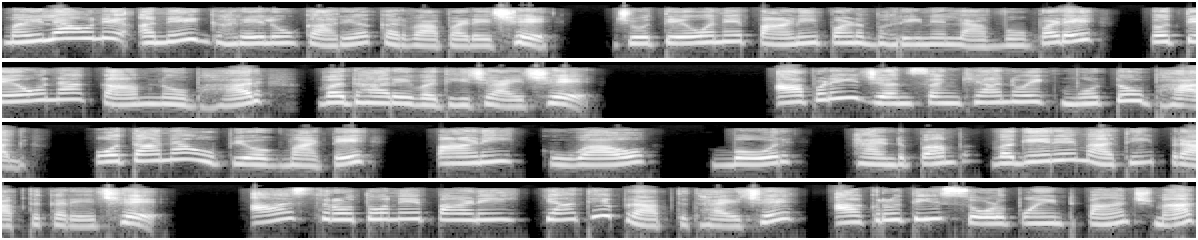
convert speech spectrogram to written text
મહિલાઓને અનેક ઘરેલું કાર્ય કરવા પડે છે. જો તેઓને પાણી પણ ભરીને લાવવું પડે, તો તેઓના કામનો ભાર વધારે વધી જાય છે. આપણી જનસંખ્યાનો એક મોટો ભાગ પોતાના ઉપયોગ માટે પાણી, કૂવાઓ, બોર, હેન્ડપંપ વગેરેમાંથી પ્રાપ્ત કરે છે. આ સ્ત્રોતોને પાણી ક્યાંથી પ્રાપ્ત થાય છે? આકૃતિ સોળ પોઈન્ટ પાંચમાં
